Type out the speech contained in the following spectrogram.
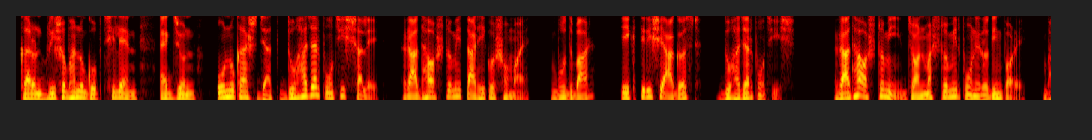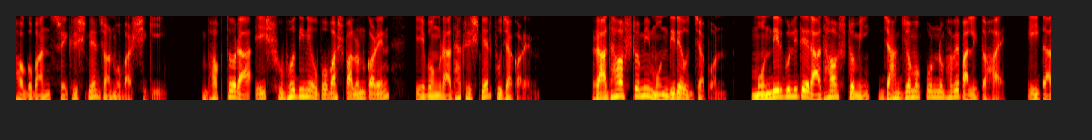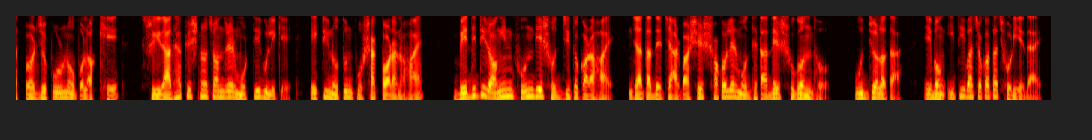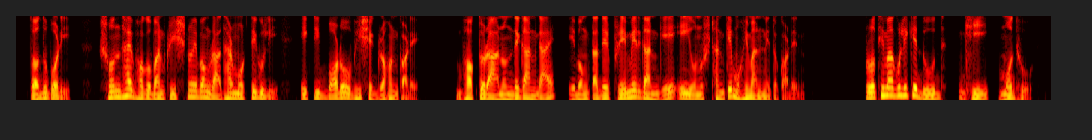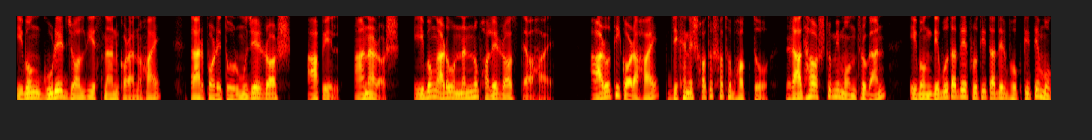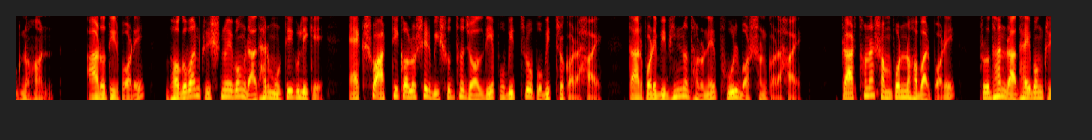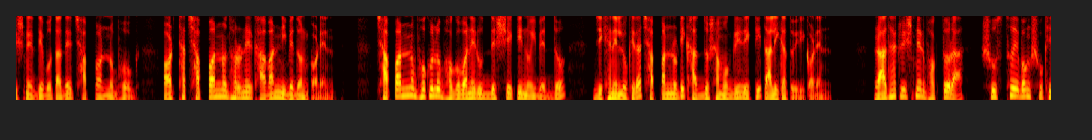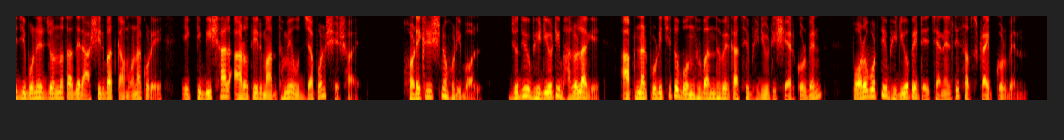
কারণ বৃষভানু গোপ ছিলেন একজন অনুকাশ জাতি। দুহাজার পঁচিশ সালে রাধা অষ্টমী তারিখ ও সময়, বুধবার, একত্রিশে আগস্ট, দুহাজার পঁচিশ। রাধা অষ্টমী জন্মাষ্টমীর পনেরো দিন পরে ভগবান শ্রীকৃষ্ণের জন্মবার্ষিকী। ভক্তরা এই শুভ দিনে উপবাস পালন করেন এবং রাধাকৃষ্ণের পূজা করেন। রাধা অষ্টমী মন্দিরে উদযাপন। মন্দিরগুলিতে রাধা অষ্টমী জাঁকজমকপূর্ণভাবে পালিত হয়। এই তাৎপর্যপূর্ণ উপলক্ষে শ্রী রাধাকৃষ্ণচন্দ্রের মূর্তিগুলিকে একটি নতুন পোশাক পরানো হয়। বেদিটি রঙিন ফুন দিয়ে সজ্জিত করা হয়, যা তাদের চারপাশের সকলের মধ্যে তাদের সুগন্ধ, উজ্জ্বলতা এবং ইতিবাচকতা ছড়িয়ে দেয়। তদুপরি সন্ধ্যায় ভগবান কৃষ্ণ এবং রাধার মূর্তিগুলি একটি বড় অভিষেক গ্রহণ করে। ভক্তরা আনন্দে গান গায় এবং তাদের প্রেমের গান গেয়ে এই অনুষ্ঠানকে মহিমান্বিত করেন। প্রতিমাগুলিকে দুধ, ঘি, মধু এবং গুড়ের জল দিয়ে স্নান করানো হয়। তারপরে তরমুজের রস, আপেল, আনারস এবং আরও অন্যান্য ফলের রস দেওয়া হয়। আরতি করা হয়, যেখানে শত শত ভক্ত রাধা অষ্টমী মন্ত্রগান এবং দেবতাদের প্রতি তাদের ভক্তিতে মগ্ন হন। আরতির পরে ভগবান কৃষ্ণ এবং রাধার মূর্তিগুলিকে একশো আটটি কলসের বিশুদ্ধ জল দিয়ে পবিত্র ও পবিত্র করা হয়। তারপরে বিভিন্ন ধরনের ফুল বর্ষণ করা হয়। প্রার্থনা সম্পন্ন হবার পরে প্রধান রাধা এবং কৃষ্ণের দেবতাদের ছাপ্পান্ন ভোগ, অর্থাৎ ছাপ্পান্ন ধরনের খাবার নিবেদন করেন। ছাপ্পান্ন ভোগ হল ভগবানের উদ্দেশ্যে একটি নৈবেদ্য, যেখানে লোকেরা ছাপ্পান্নটি খাদ্য সামগ্রীর একটি তালিকা তৈরি করেন। রাধাকৃষ্ণের ভক্তরা সুস্থ এবং সুখী জীবনের জন্য তাদের আশীর্বাদ কামনা করে একটি বিশাল আরতির মাধ্যমে উদযাপন শেষ হয়। হরে কৃষ্ণ হরিবল যদিও ভিডিওটি ভালো লাগে, আপনার পরিচিত বন্ধুবান্ধবের কাছে ভিডিওটি শেয়ার করবেন। পরবর্তী ভিডিও পেটে চ্যানেলটি সাবস্ক্রাইব করবেন।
